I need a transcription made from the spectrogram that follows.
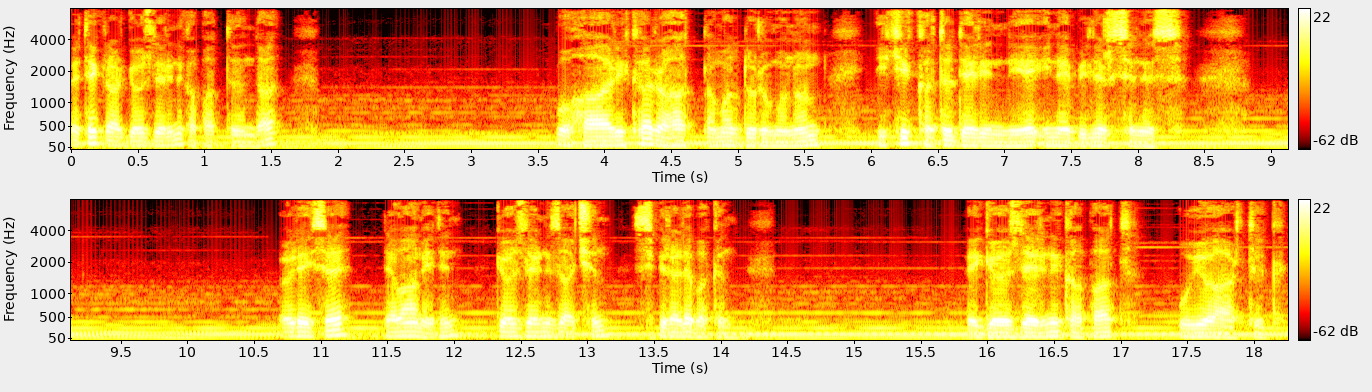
Ve tekrar gözlerini kapattığında bu harika rahatlama durumunun iki katı derinliğe inebilirsiniz. Öyleyse devam edin, gözlerinizi açın, spirale bakın. Ve gözlerini kapat, uyu artık.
